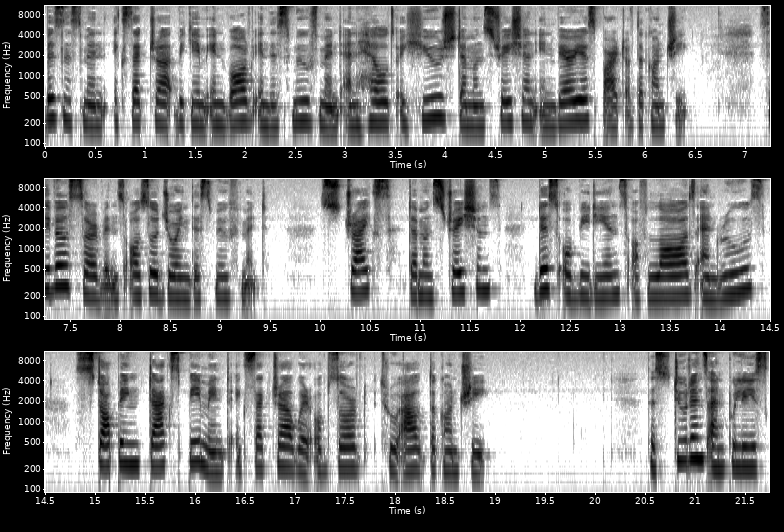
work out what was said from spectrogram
businessmen, etc., became involved in this movement and held a huge demonstration in various parts of the country. Civil servants also joined this movement. Strikes, demonstrations, disobedience of laws and rules, stopping tax payment, etc., were observed throughout the country. The students and police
